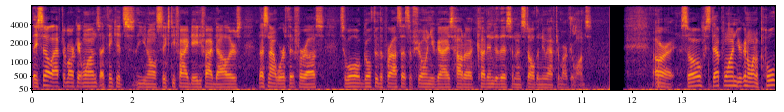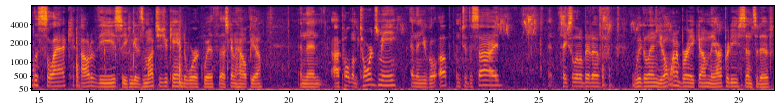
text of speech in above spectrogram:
They sell aftermarket ones. I think it's, you know, 65 to $85. That's not worth it for us. So we'll go through the process of showing you guys how to cut into this and install the new aftermarket ones. Alright, so step one, you're going to want to pull the slack out of these so you can get as much as you can to work with. That's going to help you. And then I pull them towards me and then you go up and to the side it takes a little bit of wiggling. You don't want to break them. They are pretty sensitive.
